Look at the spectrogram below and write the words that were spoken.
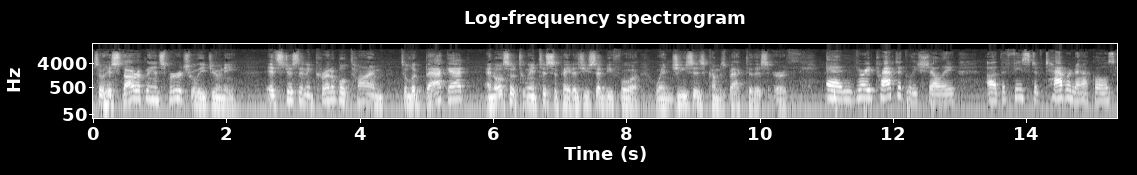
So, historically and spiritually, Junie, it's just an incredible time to look back at and also to anticipate, as you said before, when Jesus comes back to this earth. And very practically, Shelley, uh, the Feast of Tabernacles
